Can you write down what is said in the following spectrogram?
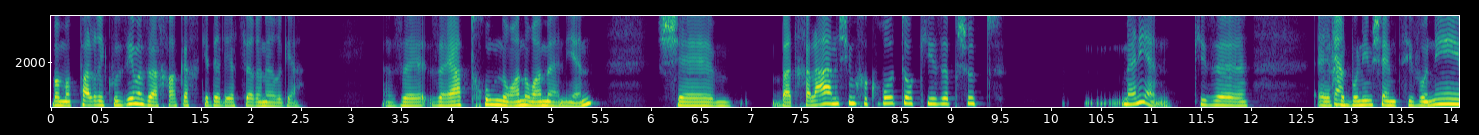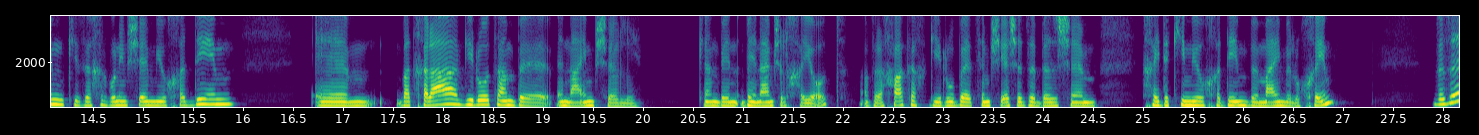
במפל ריכוזים הזה אחר כך כדי לייצר אנרגיה. אז זה, זה היה תחום נורא נורא מעניין שבהתחלה אנשים חקרו אותו כי זה פשוט מעניין כי זה אה, כן. חלבונים שהם צבעונים כי זה חלבונים שהם מיוחדים בהתחלה גילו אותם בעיניים של, כן, בעיניים של חיות, אבל אחר כך גילו בעצם שיש את זה באיזה שהם חיידקים מיוחדים במים מלוכים. וזה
